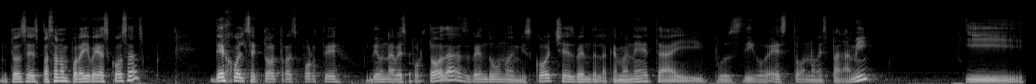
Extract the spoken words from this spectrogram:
entonces pasaron por ahí varias cosas. Dejo el sector transporte de una vez por todas, vendo uno de mis coches, vendo la camioneta y pues digo, esto no es para mí. Y,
